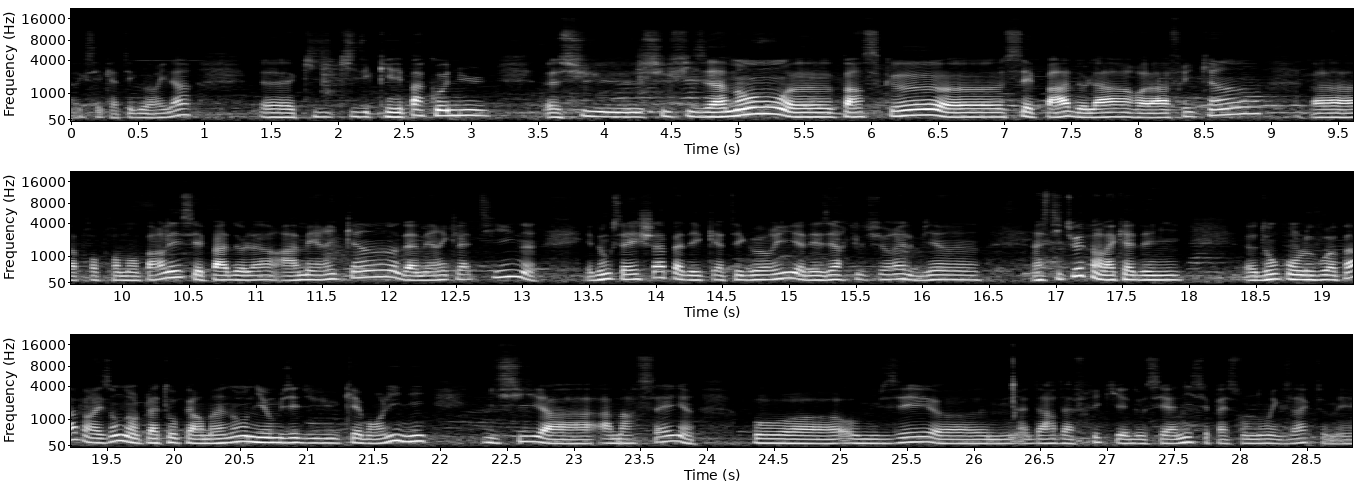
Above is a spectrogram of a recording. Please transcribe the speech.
avec ces catégories-là, qui, n'est pas connu suffisamment parce que c'est pas de l'art africain, à proprement parler, c'est pas de l'art américain, d'Amérique latine, et donc ça échappe à des catégories, à des aires culturelles bien instituées par l'Académie. Euh, donc on ne le voit pas, par exemple, dans le plateau permanent, ni au musée du Quai Branly, ni ici à, Marseille, au, euh, musée euh, d'art d'Afrique et d'Océanie, c'est pas son nom exact, mais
